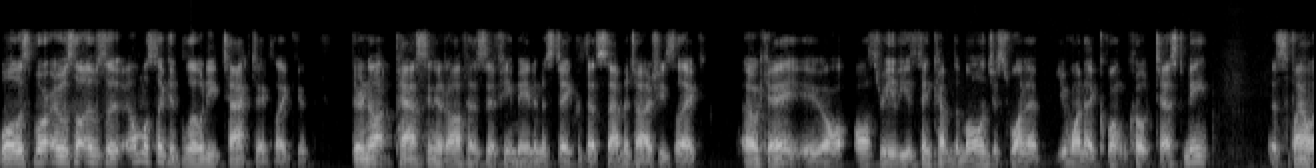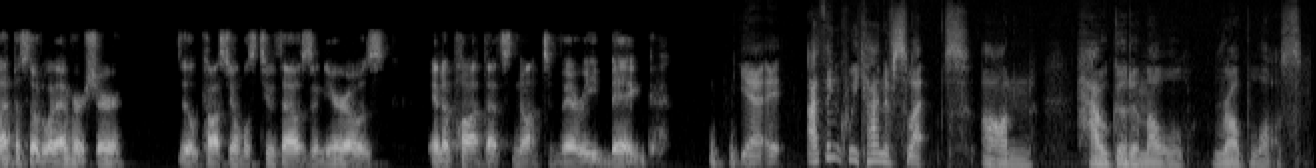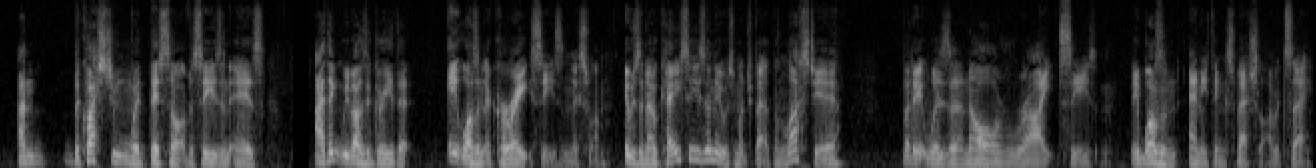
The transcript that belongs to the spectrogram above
Well, it was more. It was. It was a, almost like a gloaty tactic. Like they're not passing it off as if he made a mistake with that sabotage. He's like, okay, you, all, all three of you think I'm the mole and just want to you want to quote unquote test me. It's the final episode, whatever. Sure, it'll cost you almost two thousand euros in a pot that's not very big. yeah, it, I think we kind of slept on how good a mole Rob was. And the question with this sort of a season is I think we both agree that it wasn't a great season, this one. It was an okay season, it was much better than last year, but it was an alright season. It wasn't anything special, I would say.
